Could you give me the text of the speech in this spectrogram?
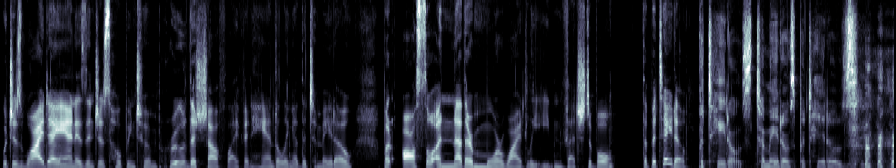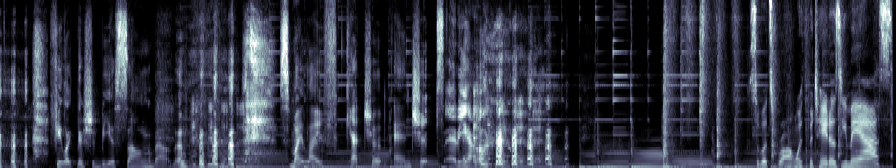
Which is why Diane isn't just hoping to improve the shelf life and handling of the tomato, but also another more widely eaten vegetable the potato. Potatoes, tomatoes, potatoes. I feel like there should be a song about them. it's my life, ketchup and chips, anyhow. so, what's wrong with potatoes, you may ask?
